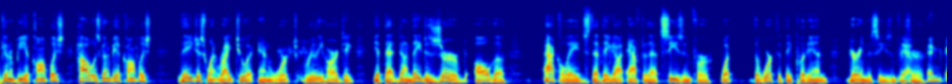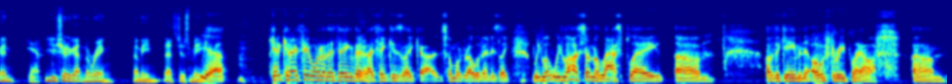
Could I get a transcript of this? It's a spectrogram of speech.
going to be accomplished, how it was going to be accomplished, they just went right to it and worked really hard to get that done. They deserved all the accolades that they got after that season for what the work that they put in during the season for yeah. sure. And and yeah. you should have gotten the ring. I mean, that's just me. Yeah. Can, can I say one other thing that yeah. I think is like uh, somewhat relevant is like we lo- we lost on the last play um, of the game in the 03 playoffs. Um,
